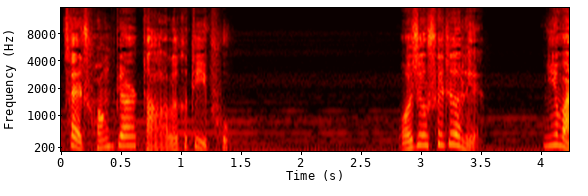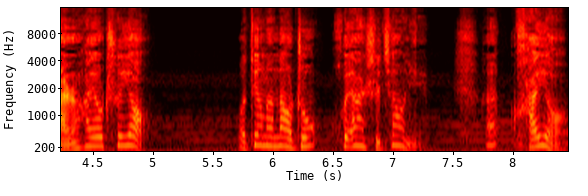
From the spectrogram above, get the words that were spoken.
在床边打了个地铺。我就睡这里。你晚上还要吃药，我定了闹钟，会按时叫你。哎，还有，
